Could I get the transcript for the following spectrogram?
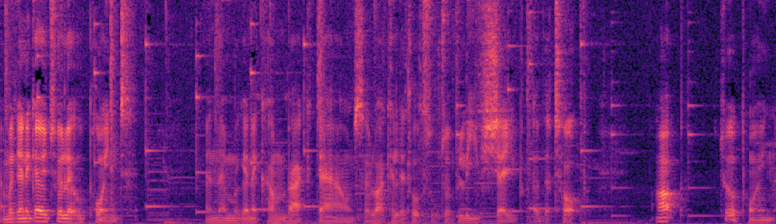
and we're going to go to a little point and then we're going to come back down. So like a little sort of leaf shape at the top. Up to a point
